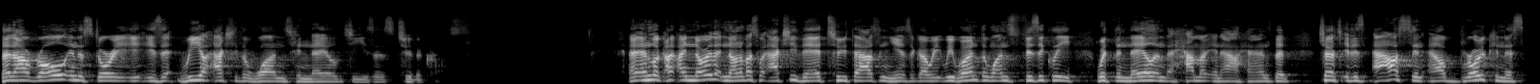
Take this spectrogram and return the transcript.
That our role in the story is that we are actually the ones who nailed Jesus to the cross. And look, I know that none of us were actually there 2,000 years ago. We, we weren't the ones physically with the nail and the hammer in our hands. But, church, it is our sin, our brokenness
